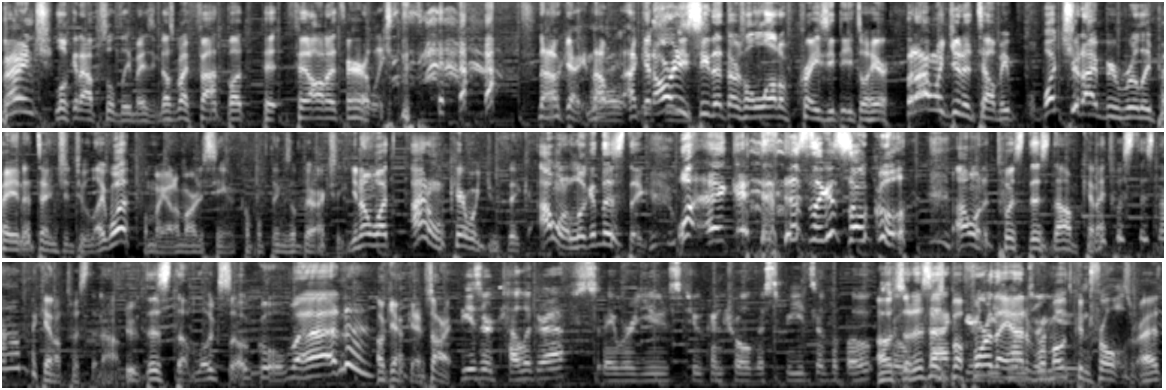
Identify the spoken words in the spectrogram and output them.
bench looking absolutely amazing. Does my fat butt fit, fit on it? Barely. Now, okay, now right, I can already is... see that there's a lot of crazy detail here, but I want you to tell me what should I be really paying attention to? Like what? Oh my god, I'm already seeing a couple things up there. Actually, you know what? I don't care what you think. I want to look at this thing. What? this thing is so cool. I want to twist this knob. Can I twist this knob? I cannot twist the knob. Dude, this stuff looks so cool, man. Okay, okay, I'm sorry. These are telegraphs. They were used to control the speeds of the boat. Oh, so, so this is before they had remote controls, right?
